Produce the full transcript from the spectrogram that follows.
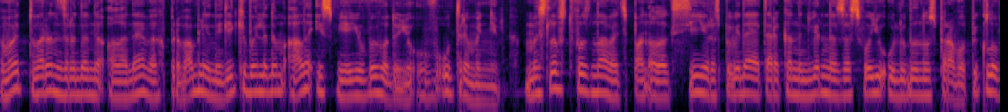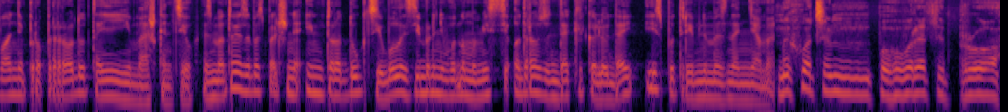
Вид тварин з родини оленевих приваблює не тільки виглядом, але і своєю вигодою в утриманні. Мисливствознавець пан Олексій розповідає ТРК Надвірна за свою улюблену справу піклування про природу та її мешканців. З метою забезпечення інтродукції були зібрані в одному місці одразу декілька людей із потрібними знаннями. Ми хочемо поговорити про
